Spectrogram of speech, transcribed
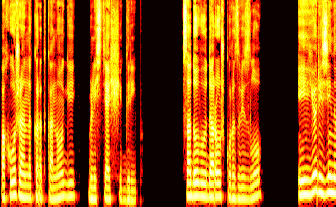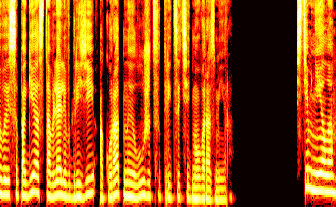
похожая на коротконогий, блестящий гриб. Садовую дорожку развезло, и ее резиновые сапоги оставляли в грязи аккуратные лужицы 37 размера. Стемнело,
